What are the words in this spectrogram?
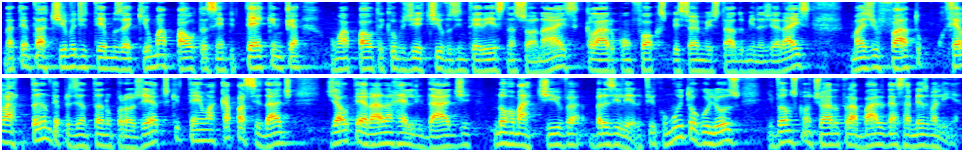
na tentativa de termos aqui uma pauta sempre técnica, uma pauta que objetiva os interesses nacionais, claro, com foco especial no meu estado, Minas Gerais, mas de fato relatando e apresentando projetos que tenham a capacidade de alterar a realidade normativa brasileira. Fico muito orgulhoso e vamos continuar o trabalho nessa mesma linha.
